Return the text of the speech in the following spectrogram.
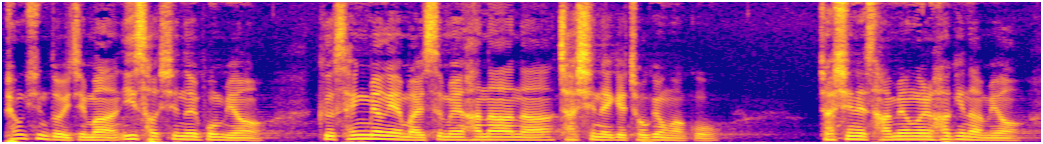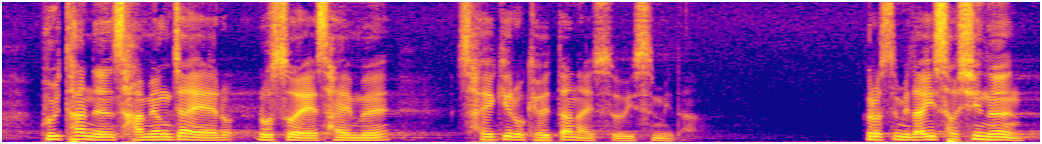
평신도이지만 이 서신을 보며 그 생명의 말씀을 하나하나 자신에게 적용하고 자신의 사명을 확인하며 불타는 사명자로서의 삶을 살기로 결단할 수 있습니다. 그렇습니다. 이 서신은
